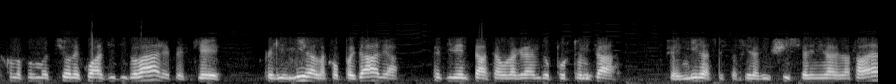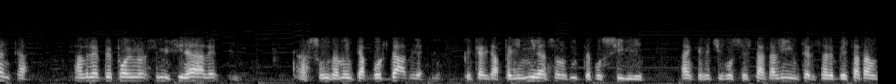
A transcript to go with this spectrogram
con una formazione quasi titolare perché per il Milan la Coppa Italia è diventata una grande opportunità. Cioè il Milan se stasera riuscisse a eliminare l'Atalanta avrebbe poi una semifinale assolutamente abbordabile, per carità per il Milan sono tutte possibili, anche se ci fosse stata l'Inter sarebbe stata una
